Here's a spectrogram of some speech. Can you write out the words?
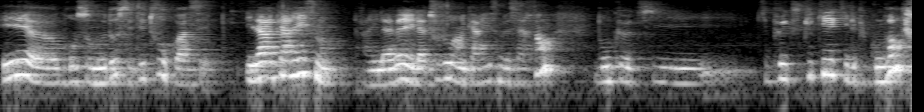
Et euh, grosso modo, c'était tout. Il a un charisme, il avait, il a toujours un charisme certain, donc euh, qui, qui, peut expliquer, qu'il ait pu convaincre.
